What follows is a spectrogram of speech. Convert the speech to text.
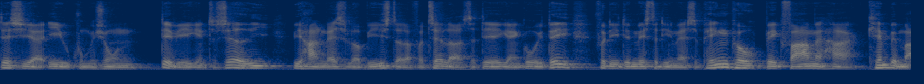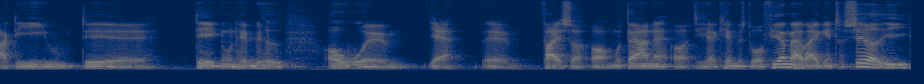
Det siger EU-kommissionen, det er vi ikke interesseret i. Vi har en masse lobbyister, der fortæller os, at det ikke er en god idé, fordi det mister de en masse penge på. Big Pharma har kæmpe magt i EU. Det, øh, det er ikke nogen hemmelighed. Og øh, ja, øh, Pfizer og Moderna og de her kæmpe store firmaer var ikke interesseret i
